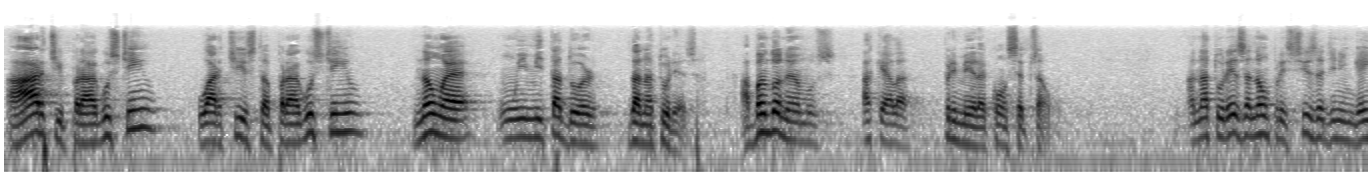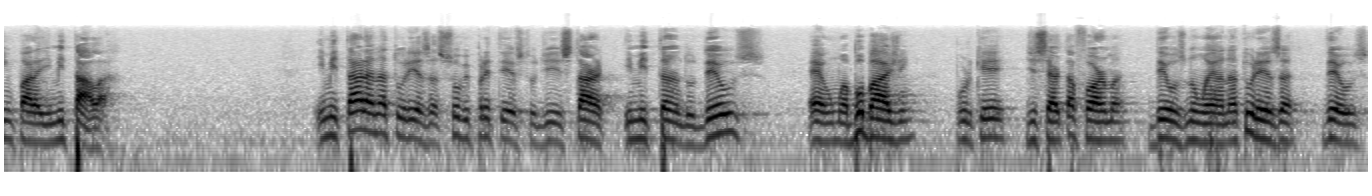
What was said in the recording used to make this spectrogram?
A arte para Agostinho, o artista para Agostinho, não é um imitador da natureza. Abandonamos aquela primeira concepção. A natureza não precisa de ninguém para imitá-la. Imitar a natureza sob pretexto de estar imitando Deus é uma bobagem, porque, de certa forma, Deus não é a natureza, Deus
